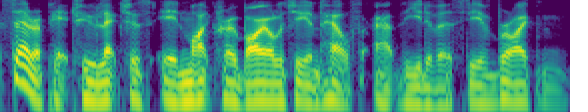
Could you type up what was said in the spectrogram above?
Sarah Pitt, who lectures in microbiology and health at the University of Brighton.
